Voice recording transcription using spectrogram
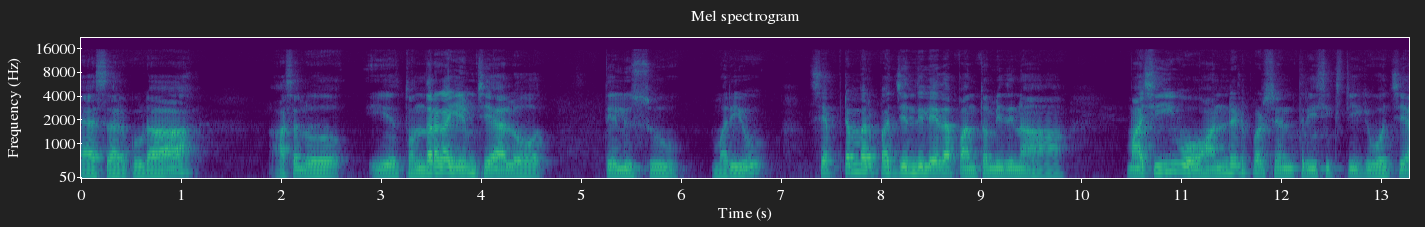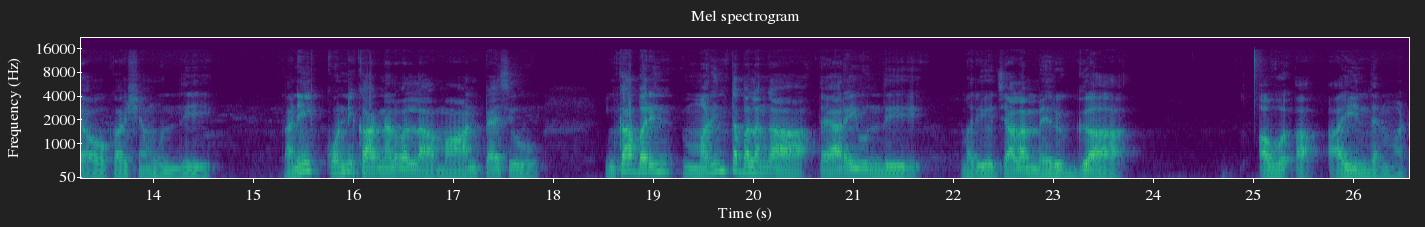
యాస్ సార్ కూడా. అసలు ఈ తొందరగా ఏం చేయాలో తెలుసు. మరియు సెప్టెంబర్ పద్దెనిమిది లేదా పంతొమ్మిదిన మా సీఈఓ హండ్రెడ్ పర్సెంట్ త్రీ సిక్స్టీకి వచ్చే అవకాశం ఉంది. కానీ కొన్ని కారణాల వల్ల మా ఆన్ ప్యాసివ్ ఇంకా మరిన్ మరింత బలంగా తయారై ఉంది. మరియు చాలా మెరుగ్గా అవ అయిందన్నమాట.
